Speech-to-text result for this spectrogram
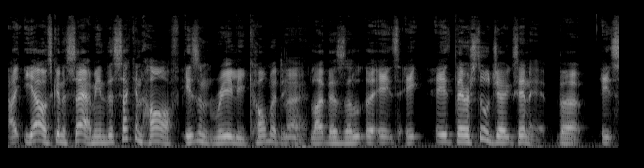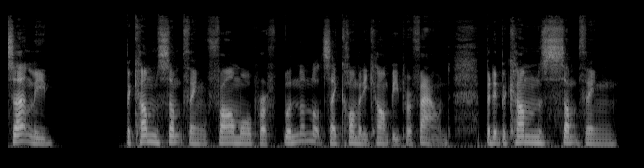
I- yeah, I was going to say. I mean, the second half isn't really comedy. No. Like, there's a it's it, it there are still jokes in it, but it certainly becomes something far more. Prof- well, not not to say comedy can't be profound, but it becomes something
